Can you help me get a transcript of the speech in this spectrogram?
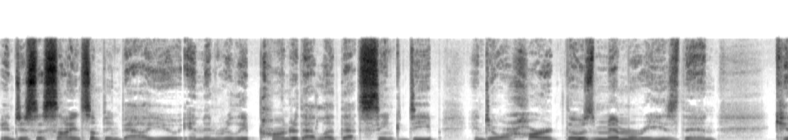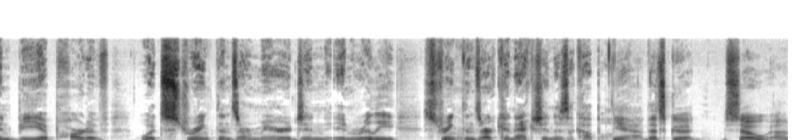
and just assign something value and then really ponder that, let that sink deep into our heart. Those memories then can be a part of what strengthens our marriage and, and really strengthens our connection as a couple. Yeah, that's good. So uh,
